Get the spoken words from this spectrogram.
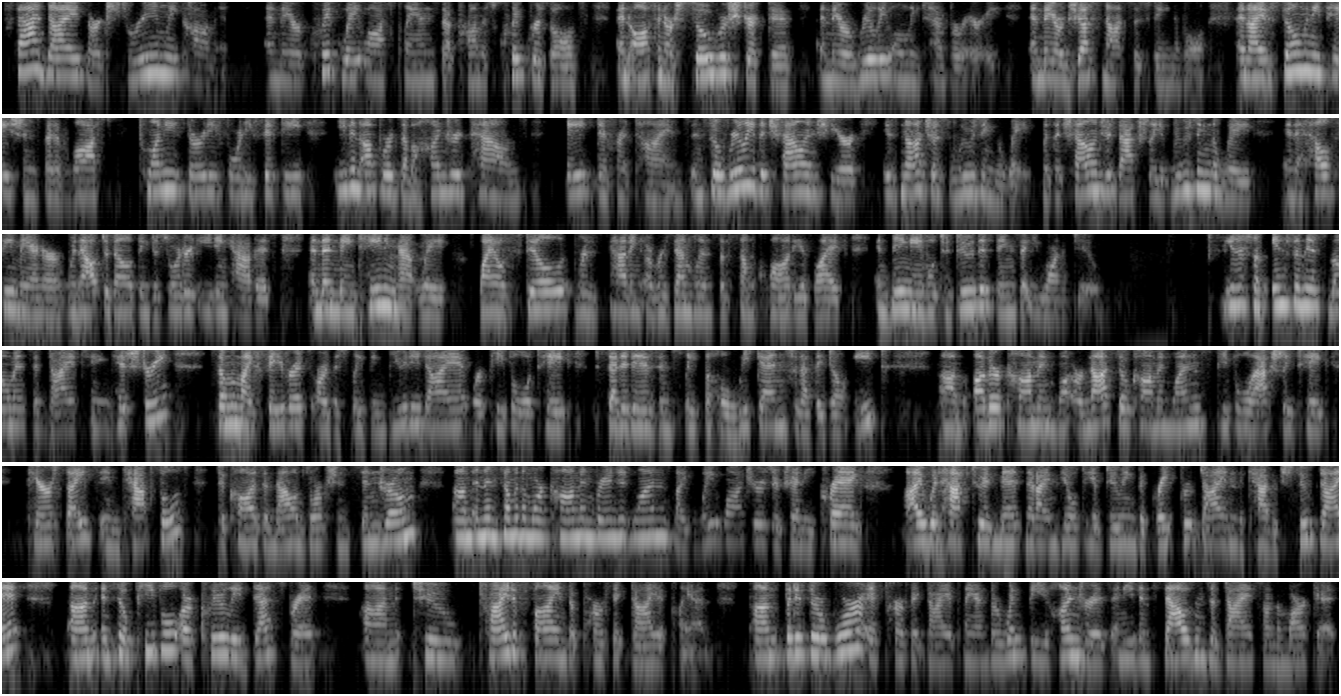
Fad diets are extremely common and they are quick weight loss plans that promise quick results and often are so restrictive and they are really only temporary and they are just not sustainable. And I have so many patients that have lost 20, 30, 40, 50, even upwards of 100 pounds eight different times. And so, really, the challenge here is not just losing the weight, but the challenge is actually losing the weight in a healthy manner without developing disordered eating habits and then maintaining that weight while still res- having a resemblance of some quality of life and being able to do the things that you want to do. These are some infamous moments in dieting history some of my favorites are the Sleeping Beauty diet, where people will take sedatives and sleep the whole weekend so that they don't eat. Um, other common or not so common ones, people will actually take parasites in capsules to cause a malabsorption syndrome. Um, and then some of the more common branded ones like Weight Watchers or Jenny Craig, I would have to admit that I'm guilty of doing the grapefruit diet and the cabbage soup diet. Um, and so people are clearly desperate um, to try to find the perfect diet plan. Um, but if there were a perfect diet plan, there wouldn't be hundreds and even thousands of diets on the market.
